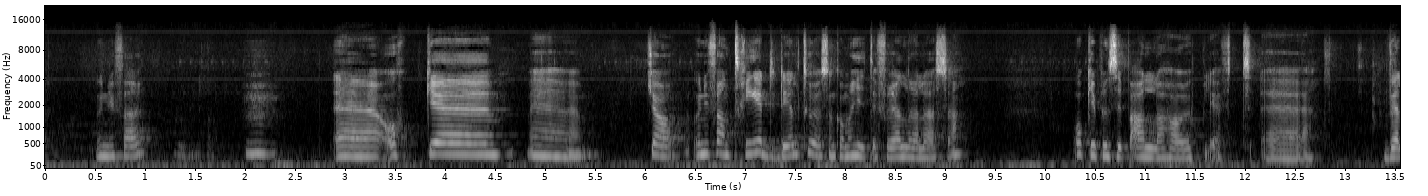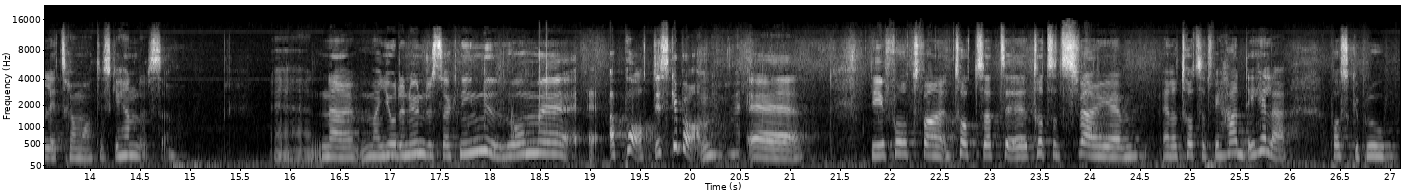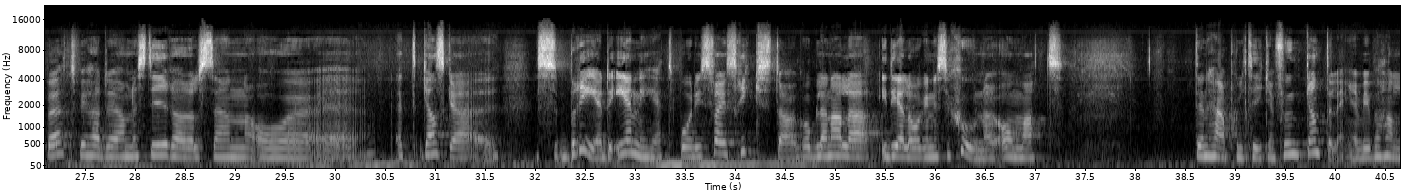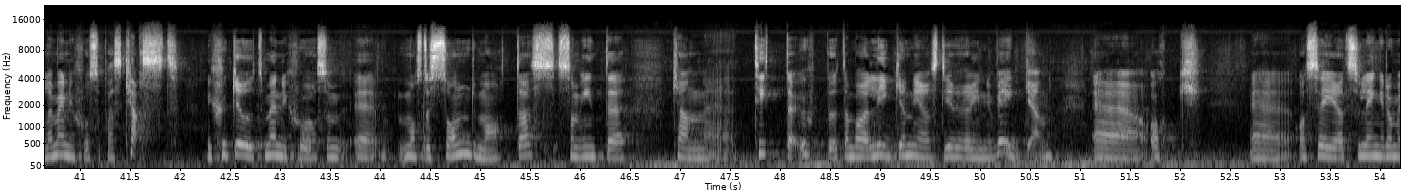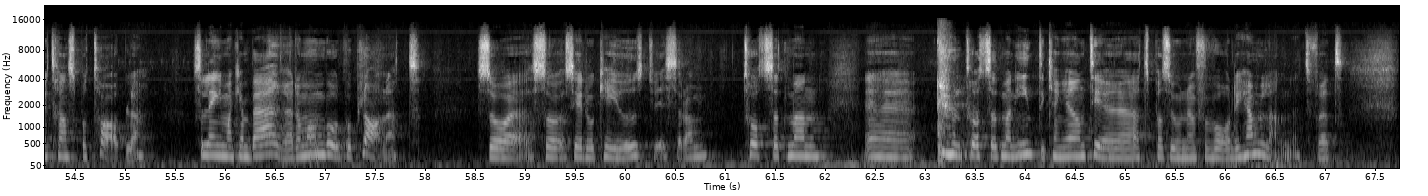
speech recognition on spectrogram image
ungefär. Mm. och ja, ungefär en tredjedel tror jag som kommer hit är föräldralösa. Och i princip alla har upplevt eh, väldigt traumatiska händelser. Eh, när man gjorde en undersökning nu om eh, apatiska barn. Eh, det är fortfarande, trots att, eh, trots att Sverige, eller trots att vi hade hela påskuppropet, vi hade amnestirörelsen och eh, ett ganska bred enighet både i Sveriges riksdag och bland alla ideella organisationer om att den här politiken funkar inte längre. Vi behandlar människor så pass kast. Vi skickar ut människor som eh, måste sondmatas, som inte kan eh, titta upp utan bara ligger ner och stirrar in i väggen. Eh, och, eh, och säger att så länge de är transportabla, så länge man kan bära dem ombord på planet, så, så, så är det okej okay att utvisa dem trots att man eh, trots att man inte kan garantera att personen får vård i hemlandet. För att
